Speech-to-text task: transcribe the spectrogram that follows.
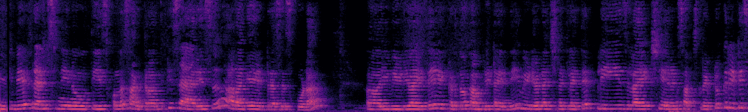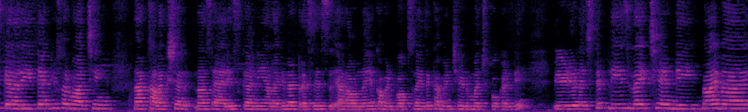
ఇవే ఫ్రెండ్స్ నేను తీసుకున్న సంక్రాంతికి శారీస్ అలాగే డ్రెస్సెస్ కూడా. ఈ వీడియో అయితే ఇక్కడతో కంప్లీట్ అయింది. వీడియో నచ్చినట్లయితే please like share and subscribe to Kriti's gallery thank you for watching నా కలెక్షన్ నా శారీస్ కానీ అలాగే నా డ్రెస్సెస్ ఎలా ఉన్నాయో కమెంట్ బాక్స్లో అయితే కమెంట్ చేయడం మర్చిపోకండి. వీడియో నచ్చితే ప్లీజ్ లైక్ చేయండి. Bye bye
